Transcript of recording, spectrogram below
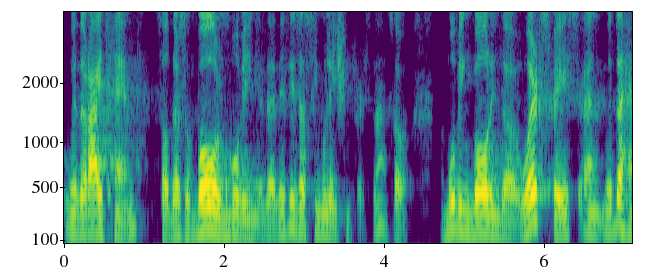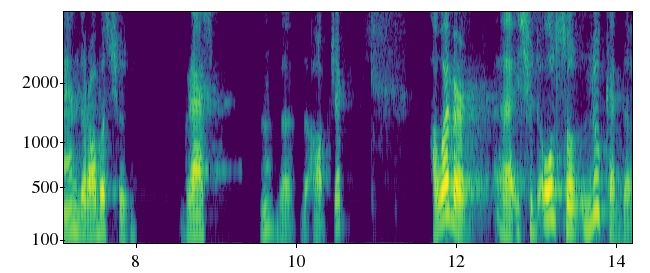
with the right hand. So there's a ball moving. This is a simulation first. Huh? So a moving ball in the workspace, and with the hand, the robot should grasp huh, the, the object. However, uh, it should also look at the,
